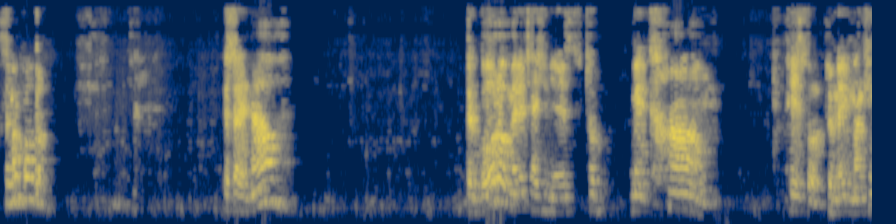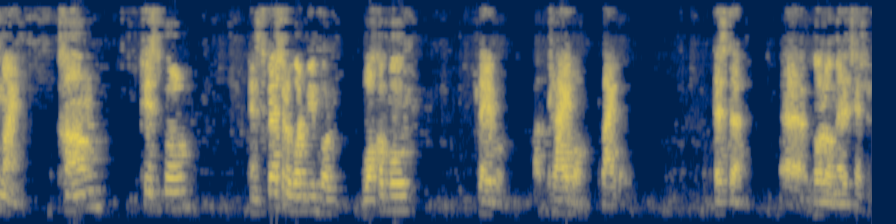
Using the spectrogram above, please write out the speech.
Small problem. So now, the goal of meditation is to make calm, peaceful, to make monkey mind calm, peaceful, and especially what we call walkable, playable, uh, pliable, pliable. That's the uh, goal of meditation.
